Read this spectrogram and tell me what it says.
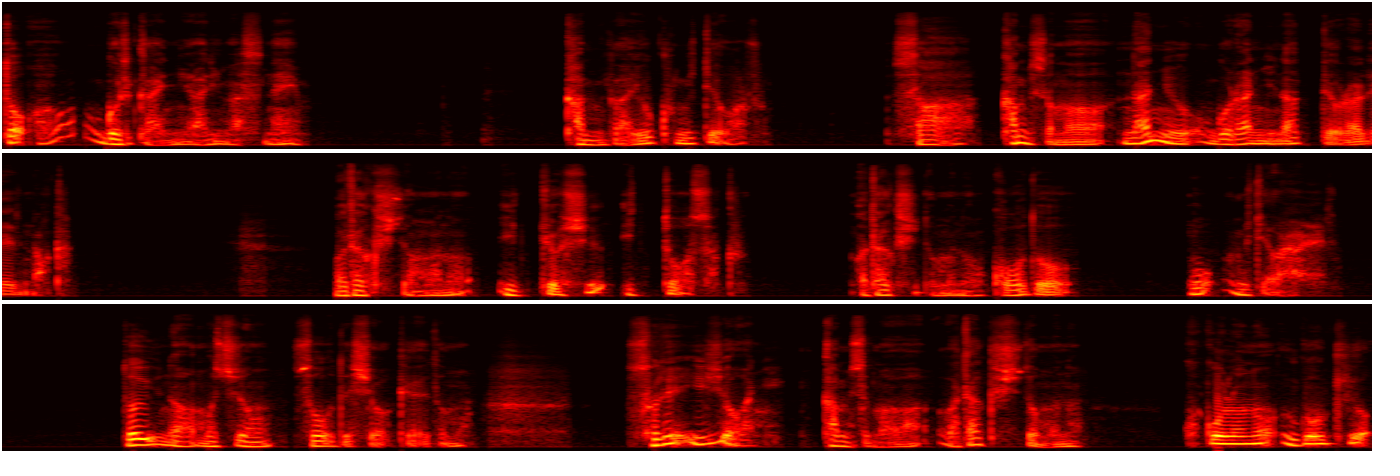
とご理解にありますね。神がよく見ておる。さあ神様は何をご覧になっておられるのか。私どもの一挙手一投足私どもの行動を見ておられる。というのはもちろんそうでしょうけれどもそれ以上に神様は私どもの心の動きを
